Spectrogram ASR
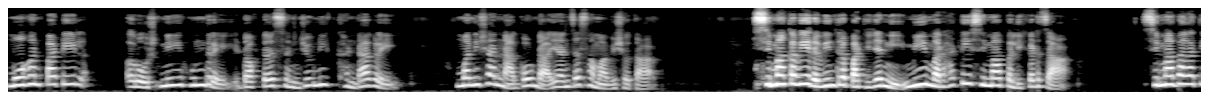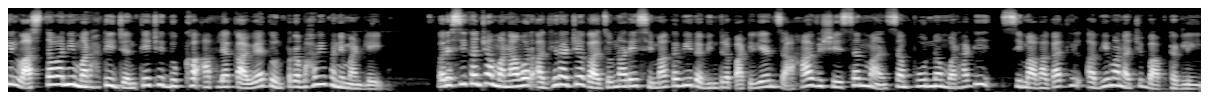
मोहन पाटील रोशनी हुंद्रे डॉक्टर संजीवनी खंडागळे मनीषा नागोंडा यांचा समावेश होता. सीमाकवी रवींद्र पाटील यांनी मी मराठी सीमा पलीकडचा. सीमा भागातील मराठी जनतेचे दुःख आपल्या काव्यातून प्रभावीपणे मांडले. रसिकांच्या मनावर अधिराज्य गाजवणारे सीमाकवी रवींद्र पाटील यांचा हा विशेष सन्मान संपूर्ण मराठी सीमाभागातील अभिमानाची बाब ठरली.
